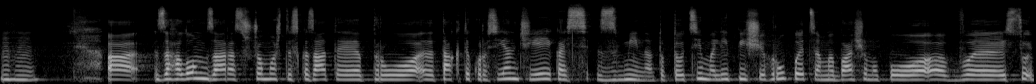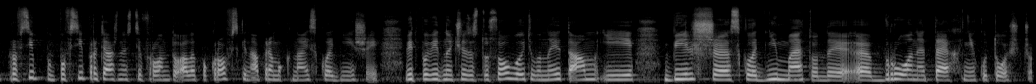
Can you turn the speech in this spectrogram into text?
Угу. А загалом зараз що можете сказати про е, тактику росіян? Чи є якась зміна? Тобто ці малі піші групи, це ми бачимо по е, в про всі по всій протяжності фронту, але Покровський напрямок найскладніший. Відповідно, чи застосовують вони там і більш складні методи бронетехніку тощо?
